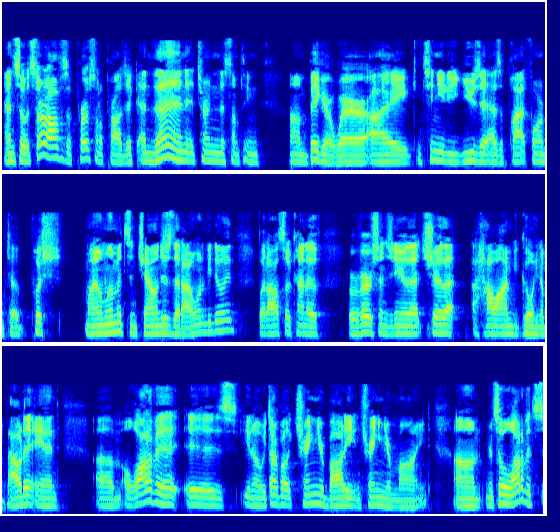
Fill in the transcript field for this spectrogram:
And so it started off as a personal project and then it turned into something um, bigger where I continue to use it as a platform to push my own limits and challenges that I want to be doing, but also kind of reverse engineer that, share that how I'm going about it. And um, a lot of it is, you know, we talk about like training your body and training your mind. Um, and so a lot of it's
